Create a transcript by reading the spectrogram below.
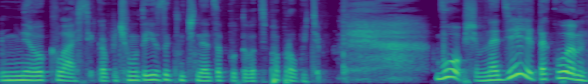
«неоклассика». Почему-то язык начинает запутываться. Попробуйте. В общем, на деле такое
